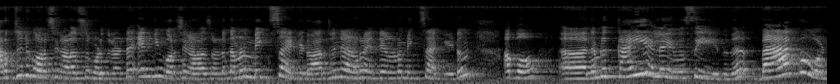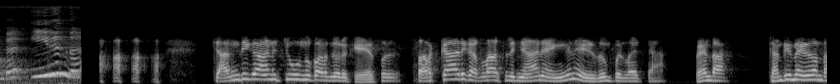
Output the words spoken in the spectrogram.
അർജുന് കുറച്ച് കളേഴ്സ് കൊടുത്തിട്ടുണ്ട്. എനിക്കും കുറച്ച് കളേഴ്സ് ഉണ്ട്. നമ്മൾ മിക്സ് ആക്കിയിടും. അർജുന്റെ കളറും എന്റെ കളറും മിക്സ് ആക്കിയിടും. അപ്പോ നമ്മൾ കൈയല്ല യൂസ് ചെയ്യുന്നത്. ബാഗ് കൊണ്ട് ഇരുന്ന് ചന്തി കാണിച്ചു എന്ന് പറഞ്ഞൊരു കേസ്. സർക്കാർ കടലാസിൽ ഞാൻ എങ്ങനെ എഴുതും പിള്ളേച്ച? വേണ്ട. ചന്തിന്ന് എഴുതണ്ട.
